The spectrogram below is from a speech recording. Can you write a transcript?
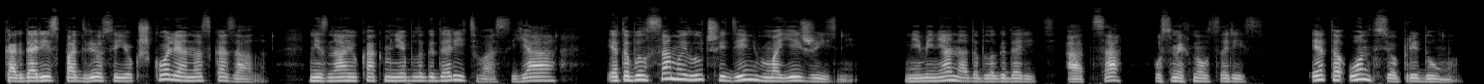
Когда Рис подвез ее к школе, она сказала, «Не знаю, как мне благодарить вас. Я... Это был самый лучший день в моей жизни. «Не меня надо благодарить, а отца», — усмехнулся Рис. «Это он все придумал».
